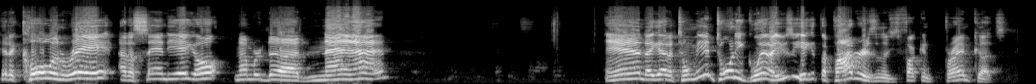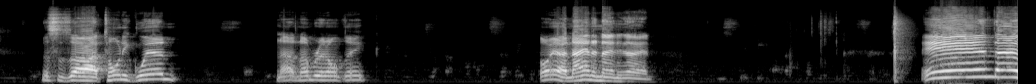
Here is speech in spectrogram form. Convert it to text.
Hit a Colin Rea out of San Diego, numbered uh, 99. And I got a me and Tony Gwynn. I usually get the Padres in these fucking prime cuts. This is uh, Tony Gwynn. Not a number, I don't think. Oh yeah, 9 and 99. And I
